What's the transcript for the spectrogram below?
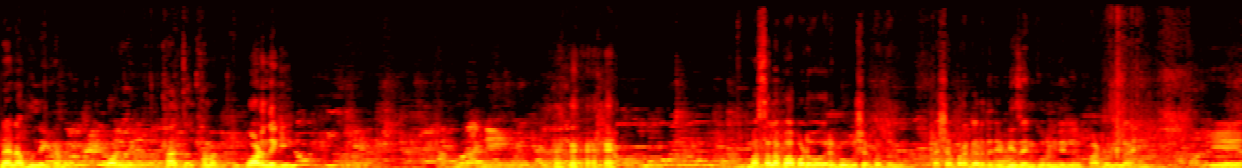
नाही ना होऊन दे की, थांबा की. वाढून दे. की. हा थांबा वाढून दे की. मसाला पापड वगैरे बघू शकता तुम्ही. कशा प्रकारे त्याची डिझाईन करून दिलेलं पाठवलेलं आहे. हे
